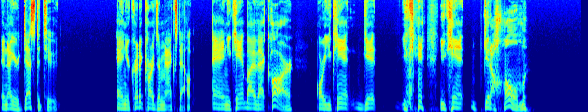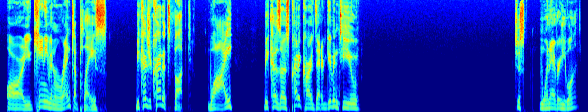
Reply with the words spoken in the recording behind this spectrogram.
and now you're destitute, and your credit cards are maxed out, and you can't buy that car, or you can't get you can't you can't get a home, or you can't even rent a place because your credit's fucked. Why? Because those credit cards that are given to you just whenever you want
